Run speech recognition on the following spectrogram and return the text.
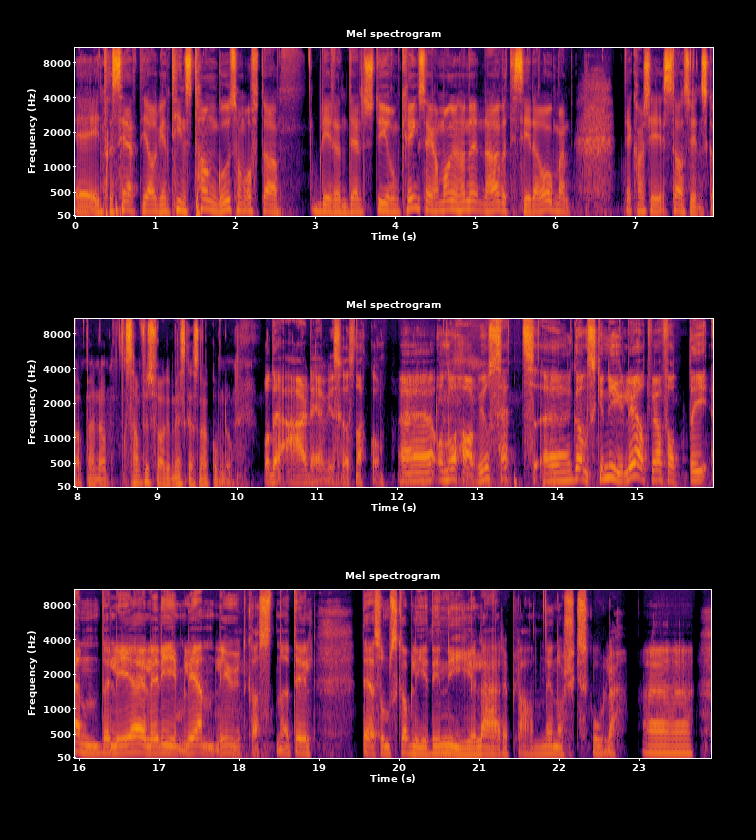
interessert i argentinsk tango, som ofte blir en del styr omkring. Så jeg har mange sånne nerdete sider òg, men det er kanskje statsvitenskapen og samfunnsfaget vi skal snakke om nå. Og det er det vi skal snakke om. Eh, og nå har vi jo sett eh, ganske nylig at vi har fått de endelige, eller rimelig endelige utkastene til det som skal bli de nye læreplanene i norsk skole. Eh,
